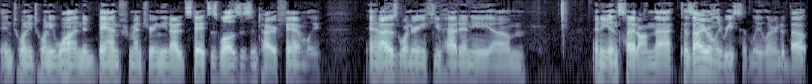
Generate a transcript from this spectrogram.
in 2021 and banned from entering the United States as well as his entire family and I was wondering if you had any um, any insight on that because I only recently learned about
